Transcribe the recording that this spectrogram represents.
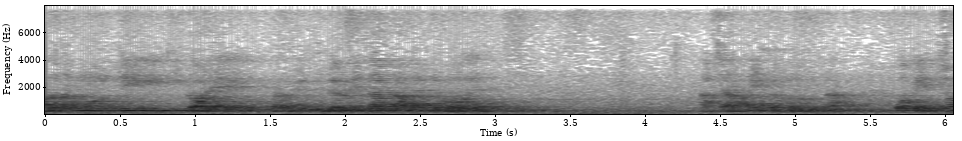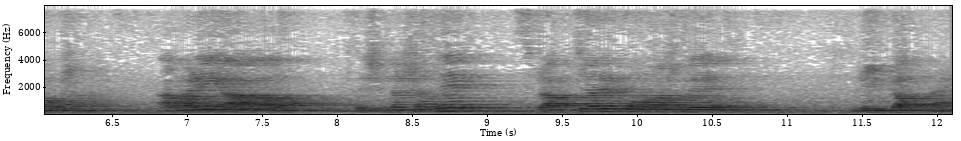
প্রধানমন্ত্রী কি করে বা বিরোধী নেতা তাদেরকে বলে। আচ্ছা আপনি একদম নতুন না। ওকে সমস্যা আমার এই সেশনটার সাথে স্ট্রাকচারের কোনো আসলে লিঙ্ক আপ নাই।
